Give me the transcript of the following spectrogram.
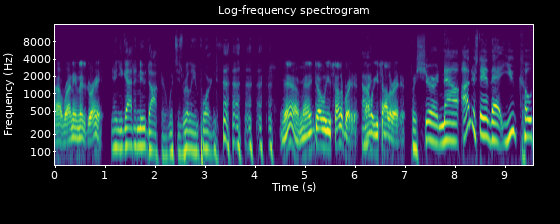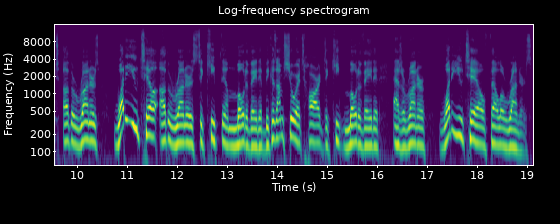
uh, running is great. And you got a new doctor, which is really important. yeah, man. You go where you celebrate it, not right. where you tolerate it. For sure. Now, I understand that you coach other runners. What do you tell other runners to keep them motivated? Because I'm sure it's hard to keep motivated as a runner. What do you tell fellow runners?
